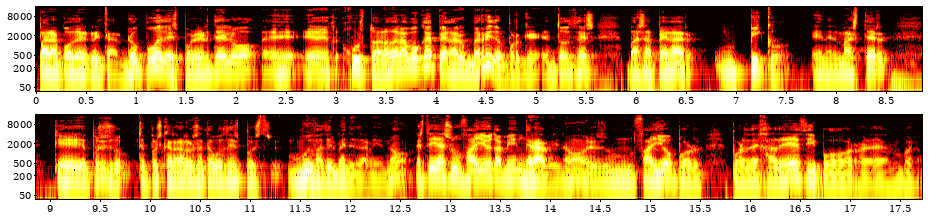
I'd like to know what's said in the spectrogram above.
Para poder gritar. No puedes ponértelo eh, justo al lado de la boca y pegar un berrido, porque entonces vas a pegar un pico en el máster que pues eso, te puedes cargar los altavoces pues muy fácilmente también, ¿no? Este ya es un fallo también grave, ¿no? Es un fallo por, por dejadez y por, eh, bueno,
